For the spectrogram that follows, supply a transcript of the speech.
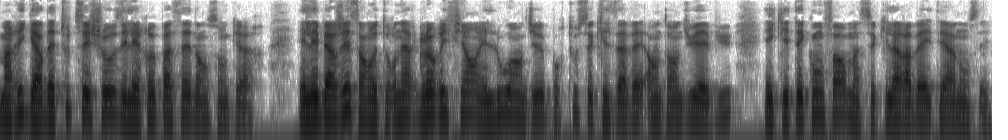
Marie gardait toutes ces choses et les repassait dans son cœur. Et les bergers s'en retournèrent glorifiant et louant Dieu pour tout ce qu'ils avaient entendu et vu, et qui était conforme à ce qui leur avait été annoncé.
